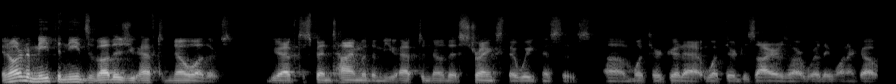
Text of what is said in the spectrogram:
In order to meet the needs of others, you have to know others. You have to spend time with them. You have to know their strengths, their weaknesses, um, what they're good at, what their desires are, where they want to go.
